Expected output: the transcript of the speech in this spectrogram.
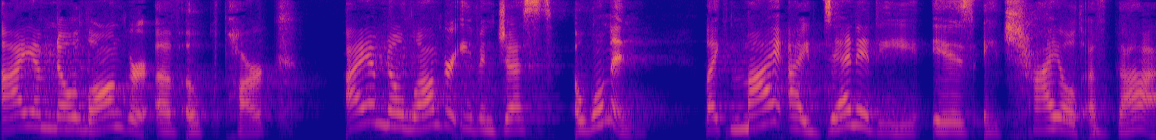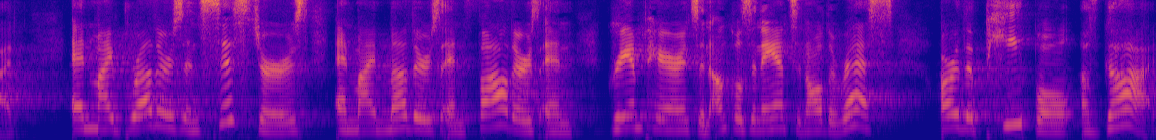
I am no longer of Oak Park. I am no longer even just a woman. Like my identity is a child of God. And my brothers and sisters, and my mothers and fathers, and grandparents, and uncles and aunts, and all the rest are the people of God.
